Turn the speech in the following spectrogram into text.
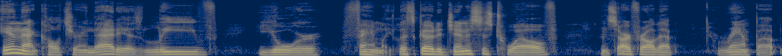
in that culture, and that is leave your family. Let's go to Genesis 12 and sorry for all that ramp up,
